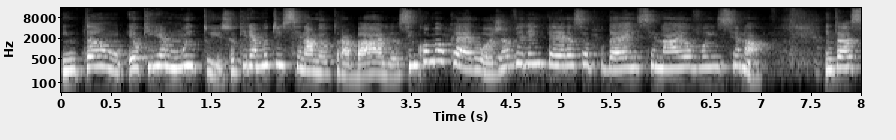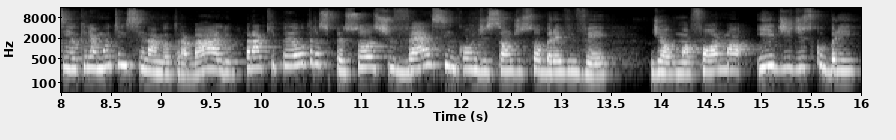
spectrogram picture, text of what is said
Então, eu queria muito isso. Eu queria muito ensinar meu trabalho, assim como eu quero hoje. A vida inteira, se eu puder ensinar, eu vou ensinar. Então, assim, eu queria muito ensinar meu trabalho para que outras pessoas tivessem condição de sobreviver de alguma forma e de descobrir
